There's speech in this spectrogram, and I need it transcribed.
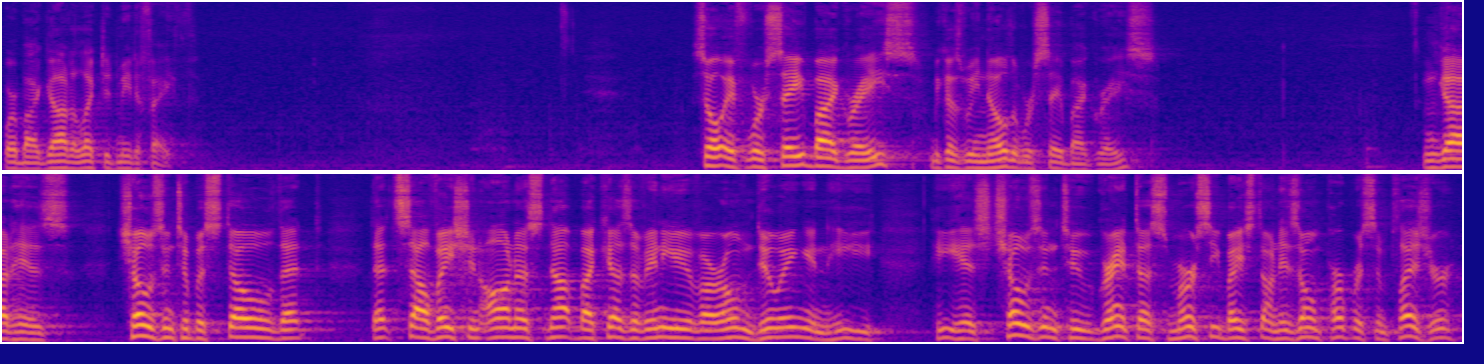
whereby God elected me to faith. So if we're saved by grace, because we know that we're saved by grace, and God has chosen to bestow that, that salvation on us not because of any of our own doing, and He, he has chosen to grant us mercy based on His own purpose and pleasure,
